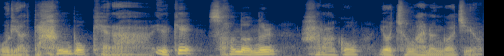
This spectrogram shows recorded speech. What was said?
우리한테 항복해라. 이렇게 선언을 하라고 요청하는 거지요.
